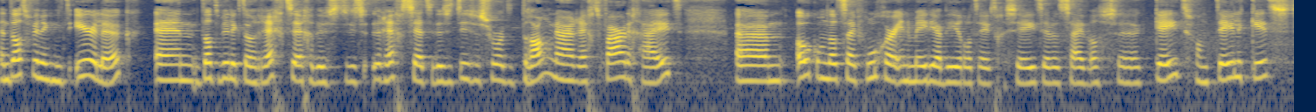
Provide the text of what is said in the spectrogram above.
En dat vind ik niet eerlijk. En dat wil ik dan recht zeggen, dus het is rechtzetten. Dus het is een soort drang naar rechtvaardigheid. Um, ook omdat zij vroeger in de mediawereld heeft gezeten. Want zij was uh, Kate van Telekids.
